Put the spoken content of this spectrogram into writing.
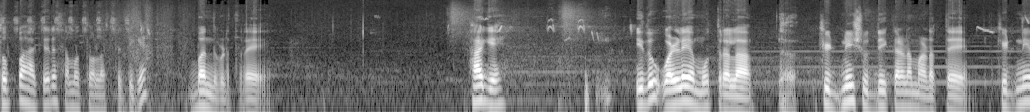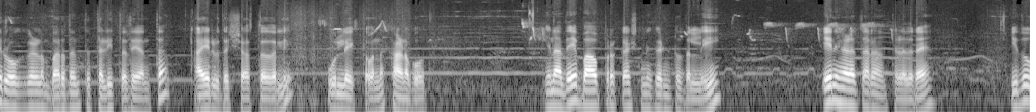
ತುಪ್ಪ ಹಾಕಿದರೆ ಸಮತೋಲ ಸ್ಥಿತಿಗೆ ಬಂದುಬಿಡ್ತದೆ. ಹಾಗೆ ಇದು ಒಳ್ಳೆಯ ಮೂತ್ರಲ ಕಿಡ್ನಿ ಶುದ್ಧೀಕರಣ ಮಾಡುತ್ತೆ. ಕಿಡ್ನಿ ರೋಗಗಳನ್ನು ಬರದಂತೆ ತಡೀತದೆ ಅಂತ ಆಯುರ್ವೇದ ಶಾಸ್ತ್ರದಲ್ಲಿ ಉಲ್ಲೇಖವನ್ನು ಕಾಣಬಹುದು. ಇನ್ನು ಅದೇ ಭಾವಪ್ರಕಾಶ್ ನಿಘಂಟುದಲ್ಲಿ ಏನು ಹೇಳ್ತಾರೆ ಅಂತ ಹೇಳಿದ್ರೆ, ಇದು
